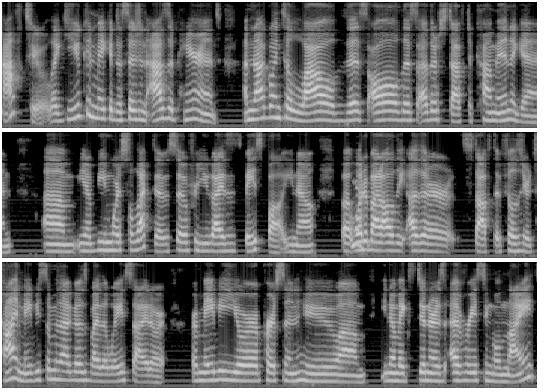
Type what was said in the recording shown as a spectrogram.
have to. Like, you can make a decision as a parent. I'm not going to allow this, all this other stuff to come in again. Um, you know, be more selective. So for you guys, it's baseball, you know, but what about all the other stuff that fills your time? Maybe some of that goes by the wayside, or or maybe you're a person who um, you know makes dinners every single night,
